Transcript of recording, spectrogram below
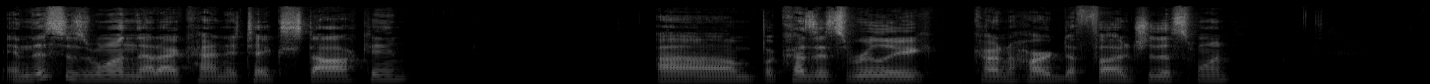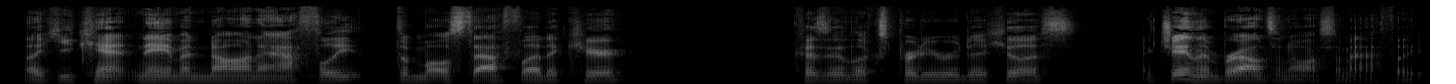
And this is one that I kind of take stock in um, because it's really kind of hard to fudge this one. Like, you can't name a non athlete the most athletic here because it looks pretty ridiculous. Like, Jaylen Brown's an awesome athlete.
